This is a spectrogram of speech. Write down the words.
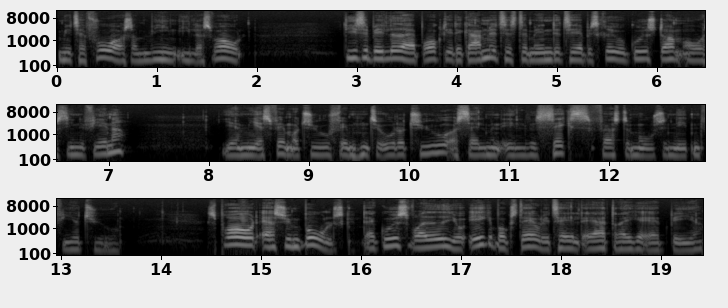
metaforer som vin, ild og svovl. Disse billeder er brugt i det gamle testamente til at beskrive Guds dom over sine fjender. Jeremias 25, 15-28 og salmen 11, 6, 1. Mose 19, 24. Sproget er symbolsk, da Guds vrede jo ikke bogstaveligt talt er at drikke af et bære.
